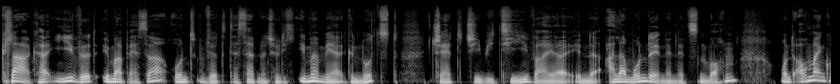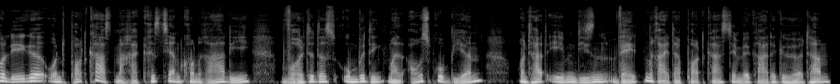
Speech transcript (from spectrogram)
Klar, KI wird immer besser und wird deshalb natürlich immer mehr genutzt. ChatGBT war ja in aller Munde in den letzten Wochen und auch mein Kollege und Podcastmacher Christian Konradi wollte das unbedingt mal ausprobieren und hat eben diesen Weltenreiter-Podcast, den wir gerade gehört haben,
